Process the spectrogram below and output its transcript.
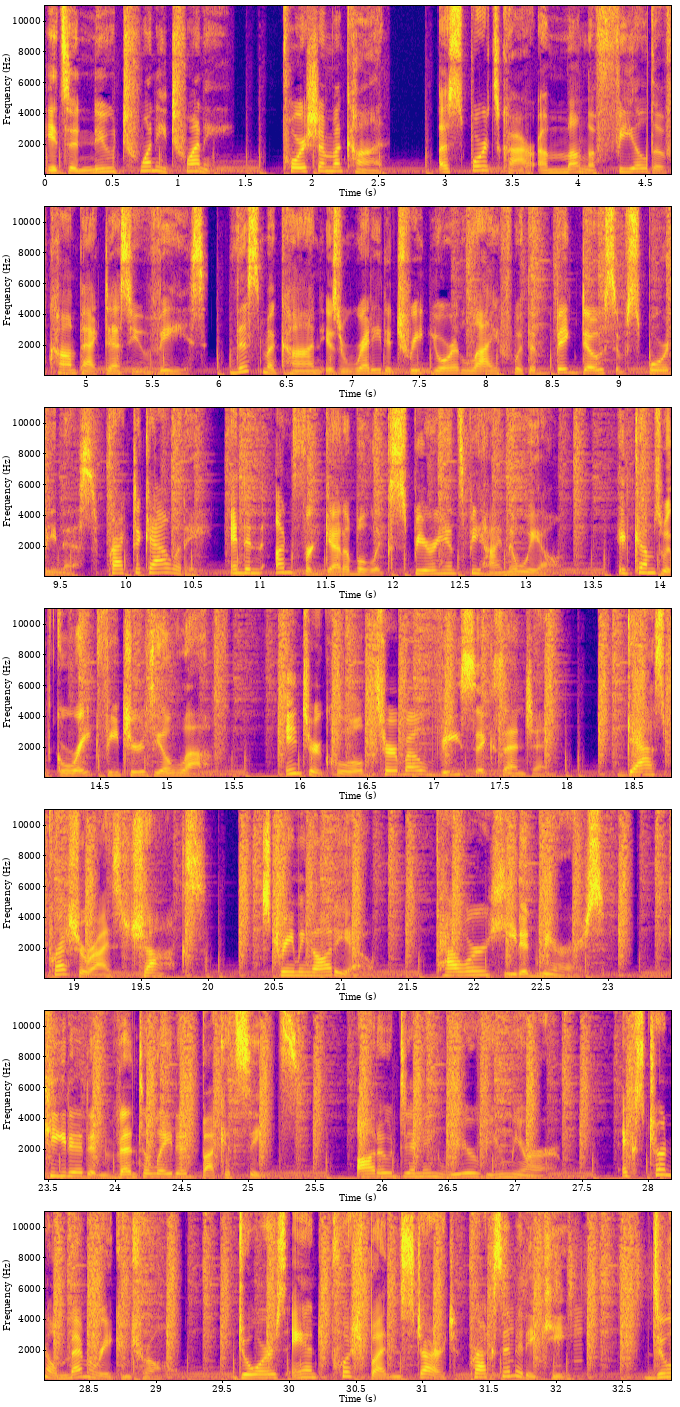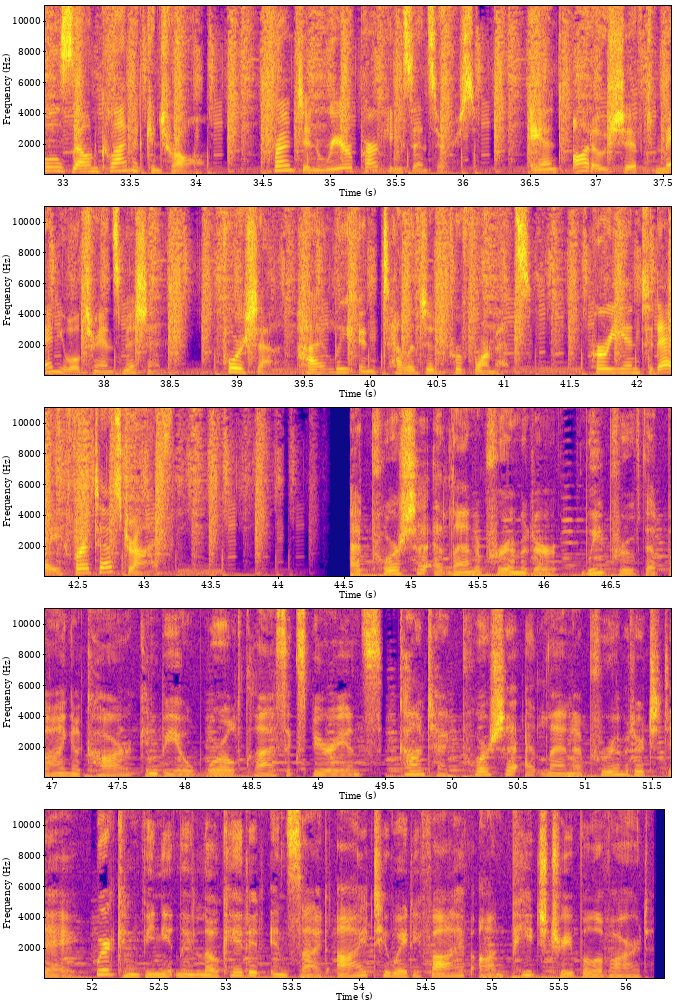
It's a new 2020 Porsche Macan. A sports car among a field of compact SUVs, this Macan is ready to treat your life with a big dose of sportiness, practicality, and an unforgettable experience behind the wheel. It comes with great features you'll love. Intercooled turbo V6 engine, gas pressurized shocks, streaming audio, power heated mirrors, heated and ventilated bucket seats, auto dimming rear view mirror, external memory control, doors and push button start proximity key, dual zone climate control, front and rear parking sensors, and auto shift manual transmission. Porsche, highly intelligent performance. Hurry in today for a test drive. At Porsche Atlanta Perimeter, we prove that buying a car can be a world class experience. Contact Porsche Atlanta Perimeter today. We're conveniently located inside I 285 on Peachtree Boulevard.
